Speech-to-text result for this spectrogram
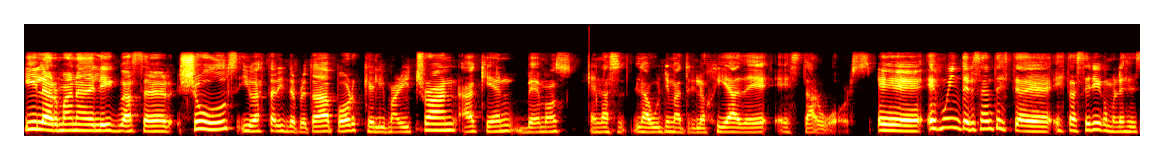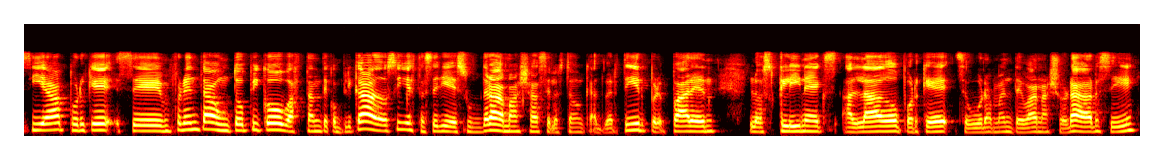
Y la hermana de Lick va a ser Jules y va a estar interpretada por Kelly Marie Tran, a quien vemos en la, última trilogía de Star Wars. Eh, es muy interesante este, esta serie, como les decía, porque se enfrenta a un tópico bastante complicado. ¿sí? Esta serie es un drama, ya se los tengo que advertir. Preparen los Kleenex al lado porque seguramente van a llorar, ¿sí?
